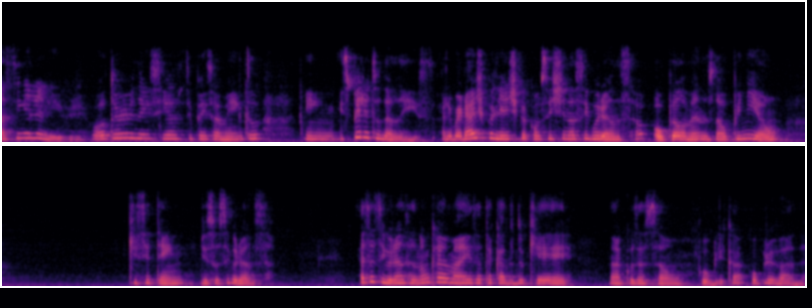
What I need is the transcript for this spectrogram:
Assim ele é livre. O autor evidencia esse pensamento em Espírito da Leis. A liberdade política consiste na segurança, ou pelo menos na opinião que se tem de sua segurança. Essa segurança nunca é mais atacada do que na acusação pública ou privada,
